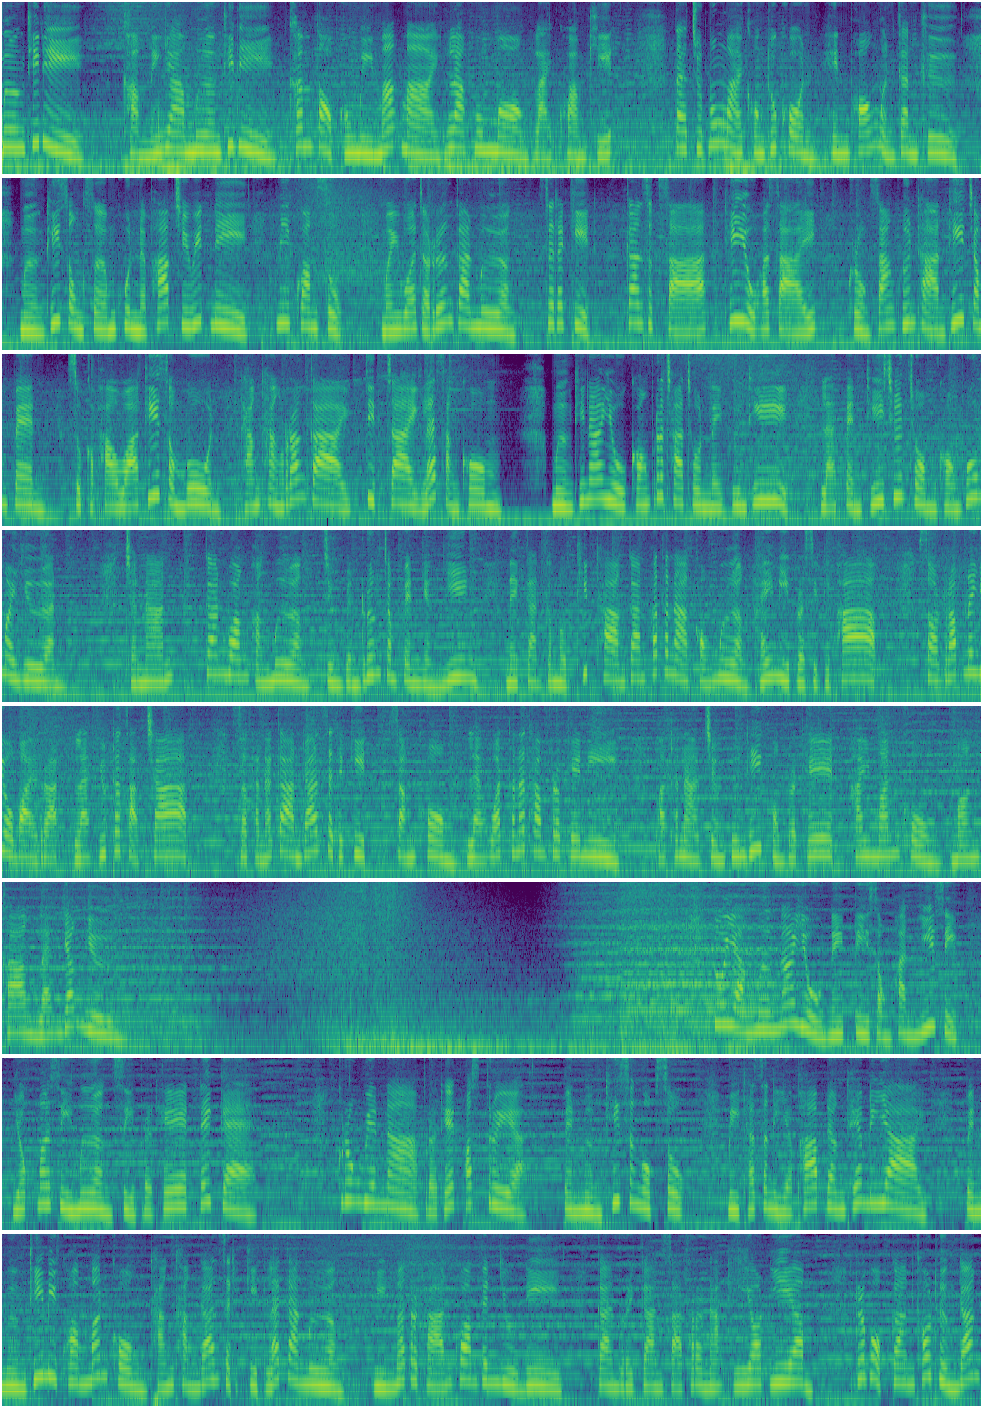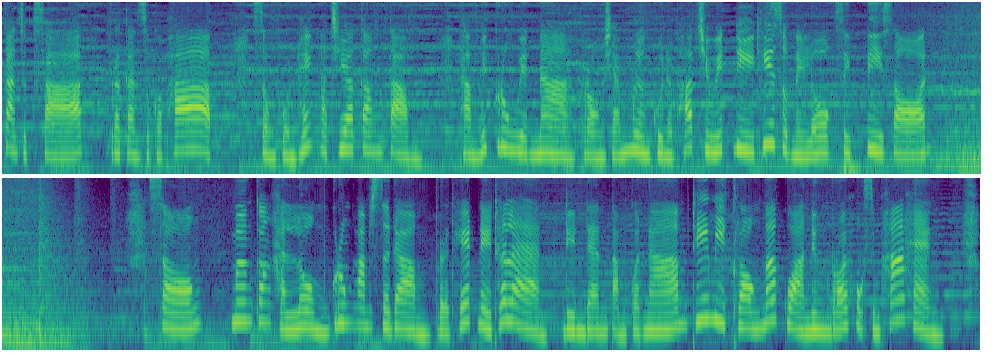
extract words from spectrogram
เมืองที่ดีคำนิยามเมืองที่ดีคำตอบคงมีมากมาย หลากมุมมองหลายความคิด แต่จุดมุ่งหมายของทุกคนเห็นพ้องเหมือนกันคือ เมืองที่ส่งเสริมคุณภาพชีวิตดี มีความสุข ไม่ว่าจะเรื่องการเมือง เศรษฐกิจ การศึกษาที่อยู่อาศัย โครงสร้างพื้นฐานที่จำเป็น สุขภาวะที่สมบูรณ์ ทั้งทางร่างกาย จิตใจและสังคม เมืองที่น่าอยู่ของประชาชนในพื้นที่ และเป็นที่ชื่นชมของผู้มาเยือน ฉะนั้นการวางผังเมืองจึงเป็นเรื่องจำเป็นอย่างยิ่ง ในการกำหนดทิศทางการพัฒนาของเมืองให้มีประสิทธิภาพ สอดรับนโยบายรัฐและยุทธศาสตร์ชาติ สถานการณ์ด้านเศรษฐกิจ สังคม และวัฒนธรรมประเพณี พัฒนาเชิงพื้นที่ของประเทศให้มั่นคง มั่งคั่งและยั่งยืน งเมืองน่าอยู่ในปี 2020 ยกมา 4 เมือง 4 ประเทศได้แก่ กรุงเวียนนา ประเทศออสเตรีย เป็นเมืองที่สงบสุข มีทัศนียภาพดังเทพนิยาย เป็นเมืองที่มีความมั่นคงทั้งทางด้านเศรษฐกิจและการเมือง มีมาตรฐานความเป็นอยู่ดี การบริการสาธารณะที่ยอดเยี่ยม ระบบการเข้าถึงด้านการศึกษา ประกันสุขภาพ ส่งผลให้อาชญากรรมต่ำทำให้กรุงเวียนนารองแชมป์เมืองคุณภาพชีวิตดีที่สุดในโลก 10 ปีซ้อน 2. เมืองกังหันลม กรุงอัมสเตอร์ดัม ประเทศเนเธอร์แลนด์ ดินแดนต่ำกว่าน้ำที่มีคลองมากกว่า 165 แห่ง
